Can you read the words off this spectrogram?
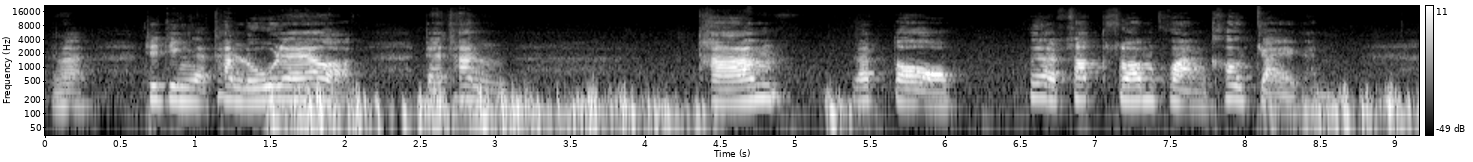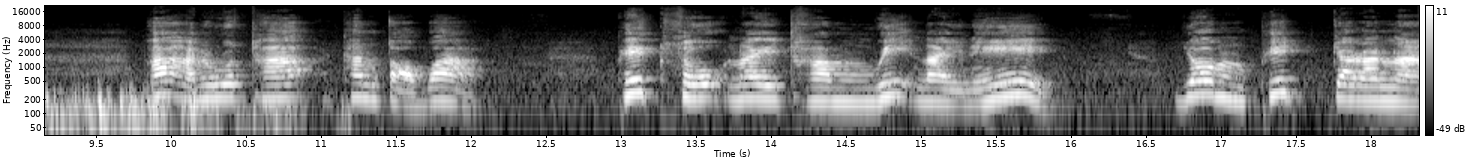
ใช่ไหม ที่จริงอะท่านรู้แล้วอะแต่ท่านถามและตอบเพื่อซักซ้อมความเข้าใจกัน พระอนุรุทธะท่านตอบว่า ภิกษุในธรรมวิในนี้ ย่อมพิจารณา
